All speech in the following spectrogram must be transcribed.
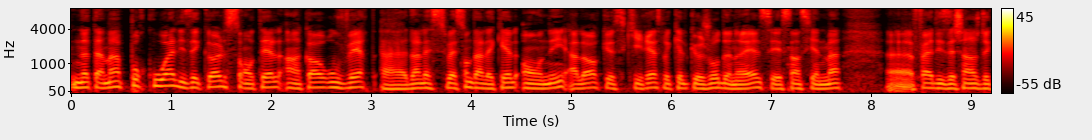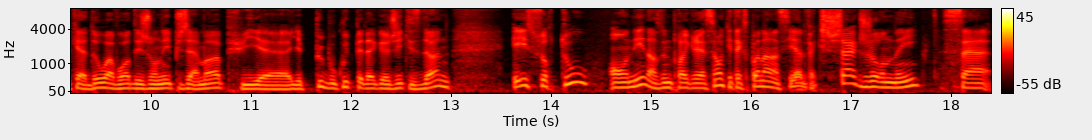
notamment, pourquoi les écoles sont-elles encore ouvertes dans la situation dans laquelle on est, alors que ce qui reste le quelques jours de Noël, c'est essentiellement euh, faire des échanges de cadeaux, avoir des journées pyjama, puis euh, il y a plus beaucoup de pédagogie qui se donne. Et surtout, on est dans une progression qui est exponentielle. Fait que chaque journée, ça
